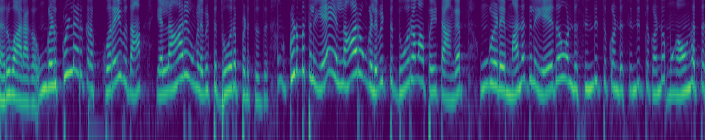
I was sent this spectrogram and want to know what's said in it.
தருவாராக. உங்களுக்குள்ளே இருக்கிற குறைவு தான் எல்லாரையும் உங்களை விட்டு தூரப்படுத்துது. உங்கள் குடும்பத்தில் ஏன் எல்லாரும் உங்களை விட்டு தூரமாக போயிட்டாங்க? உங்களுடைய மனதில் ஏதோ ஏதோ ஒன்று சிந்தித்து கொண்டு சிந்தித்து கொண்டு உங்கள் முகத்தை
